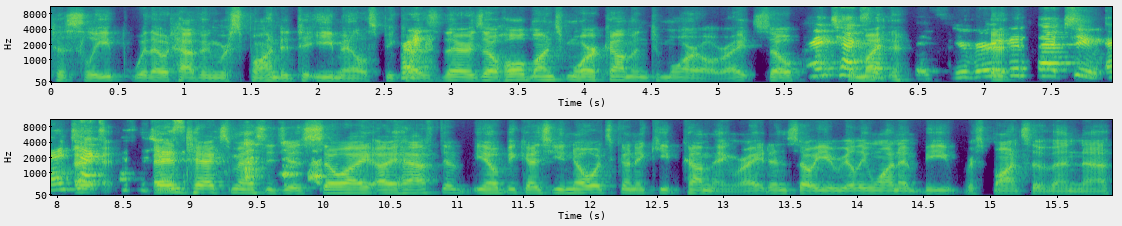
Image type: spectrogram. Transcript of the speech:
to sleep without having responded to emails because right. there's a whole bunch more coming tomorrow, right? So and text messages. You're very uh, good at that too, and text messages. And text messages. so I, I have to, you know, because you know it's going to keep coming, right? And so you really want to be responsive. And uh,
